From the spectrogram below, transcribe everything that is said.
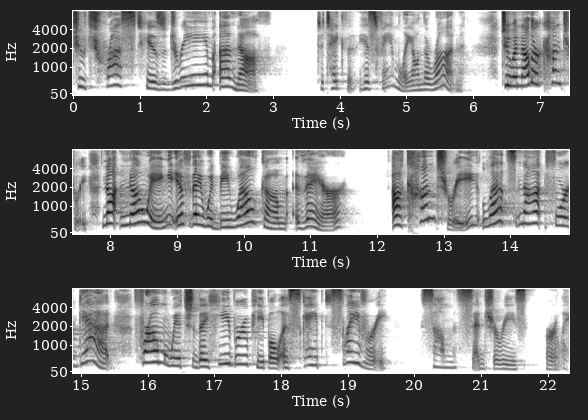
to trust his dream enough to take the, his family on the run to another country, not knowing if they would be welcome there. A country, let's not forget, from which the Hebrew people escaped slavery some centuries earlier.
